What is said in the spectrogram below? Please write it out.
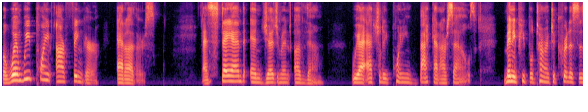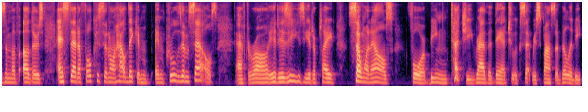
But when we point our finger at others, and stand in judgment of them, we are actually pointing back at ourselves. Many people turn to criticism of others instead of focusing on how they can improve themselves. After all, it is easier to blame someone else for being touchy rather than to accept responsibility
